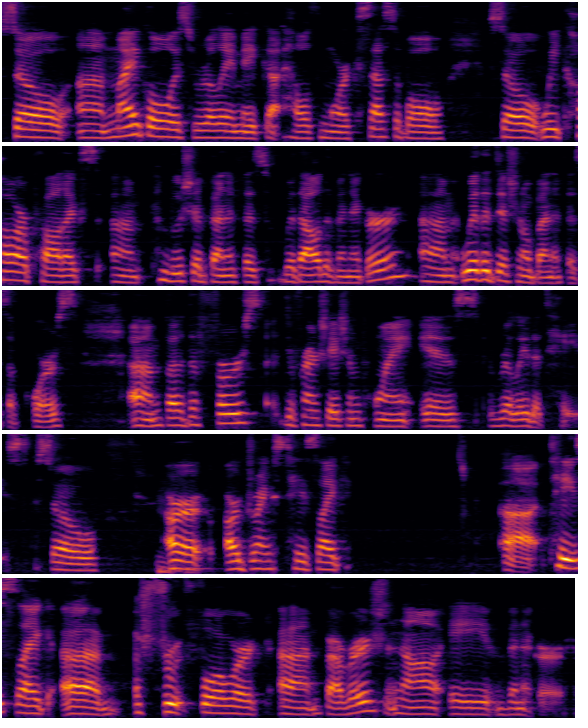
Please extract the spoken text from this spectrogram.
So, um, my goal is to really make gut health more accessible. So, we call our products um, kombucha benefits without the vinegar, um, with additional benefits, of course. Um, but the first differentiation point is really the taste. So, mm-hmm. our, our drinks taste like uh, taste like um, a fruit forward beverage, not a vinegar,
